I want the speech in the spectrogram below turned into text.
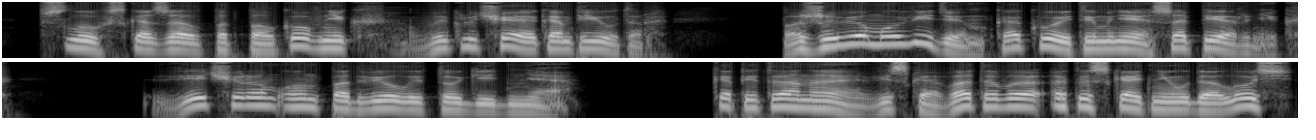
— вслух сказал подполковник, выключая компьютер, — поживем увидим, какой ты мне соперник. Вечером он подвел итоги дня. Капитана Висковатого отыскать не удалось.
